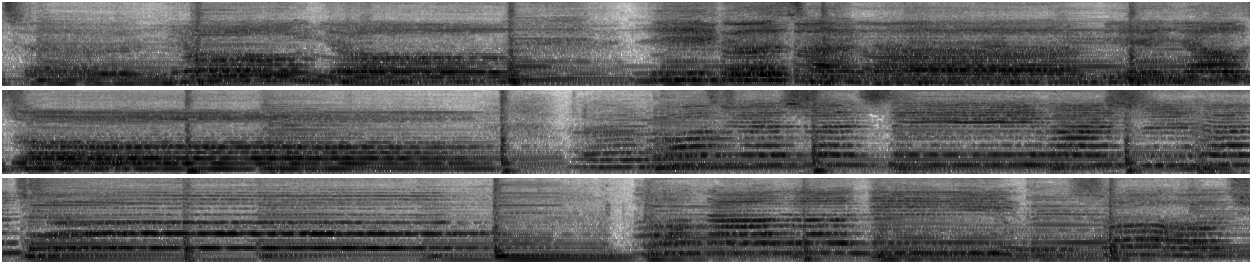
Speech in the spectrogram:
曾拥有一个灿烂便要走，而我却深信爱是很久，碰到了你一无所求，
